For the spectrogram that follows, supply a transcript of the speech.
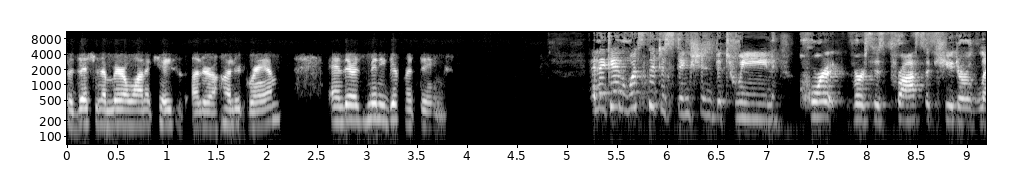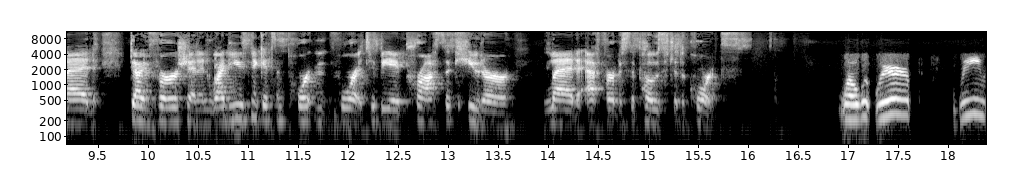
possession of marijuana cases under 100 grams. And there's many different things. And again, what's the distinction between court versus prosecutor led diversion? And why do you think it's important for it to be a prosecutor led effort as opposed to the courts? Well, we're we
